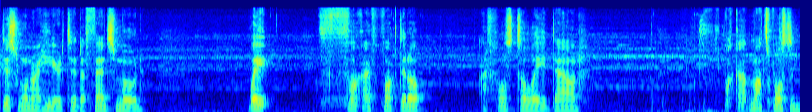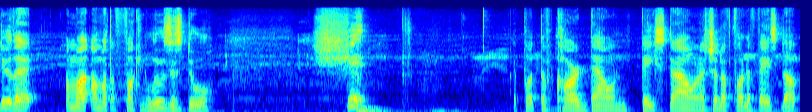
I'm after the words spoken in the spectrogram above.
This one right here to defense mode. Wait. Fuck, I fucked it up. I'm supposed to lay it down. Fuck, I'm not supposed to do that. I'm about, I'm about to fucking lose this duel. Shit. I put the card down face down. I should have put it face up.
